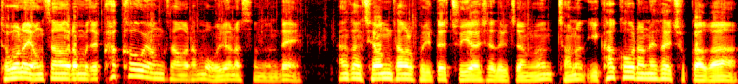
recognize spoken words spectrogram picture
저번에 영상을 한번 제 카카오 영상을 한번 올려놨었는데 항상 제 영상을 보실 때 주의하셔야 될 점은 저는 이 카카오라는 회사의 주가가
